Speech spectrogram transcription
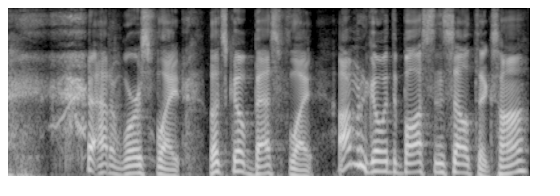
out of worst flight. Let's go best flight. I'm gonna go with the Boston Celtics, huh?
